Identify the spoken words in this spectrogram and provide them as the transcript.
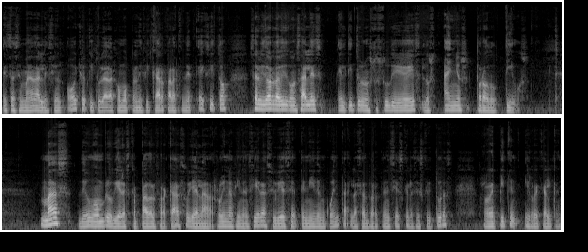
esta semana la lección 8 titulada Cómo planificar para tener éxito. Servidor David González, el título de nuestro estudio es Los años productivos. Más de un hombre hubiera escapado al fracaso y a la ruina financiera si hubiese tenido en cuenta las advertencias que las escrituras repiten y recalcan.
